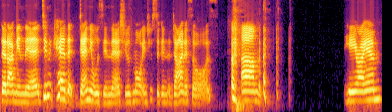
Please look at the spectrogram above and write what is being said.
that I'm in there. Didn't care that Daniel was in there. She was more interested in the dinosaurs. Um, here I am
